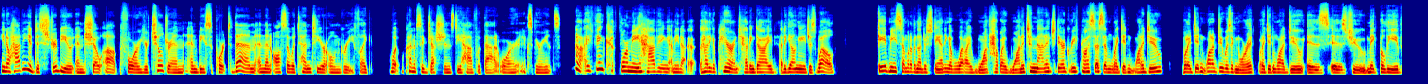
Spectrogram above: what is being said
you know, how do you distribute and show up for your children and be support to them and then also attend to your own grief? Like, what, what kind of suggestions do you have with that or experience? Yeah, I think for me, having, I mean, uh, having a parent having died at a young age as well, gave me somewhat of an understanding of what I want, how I wanted to manage their grief process and what I didn't want to do. What I didn't want to do was ignore it. What I didn't want to do is, is to make believe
